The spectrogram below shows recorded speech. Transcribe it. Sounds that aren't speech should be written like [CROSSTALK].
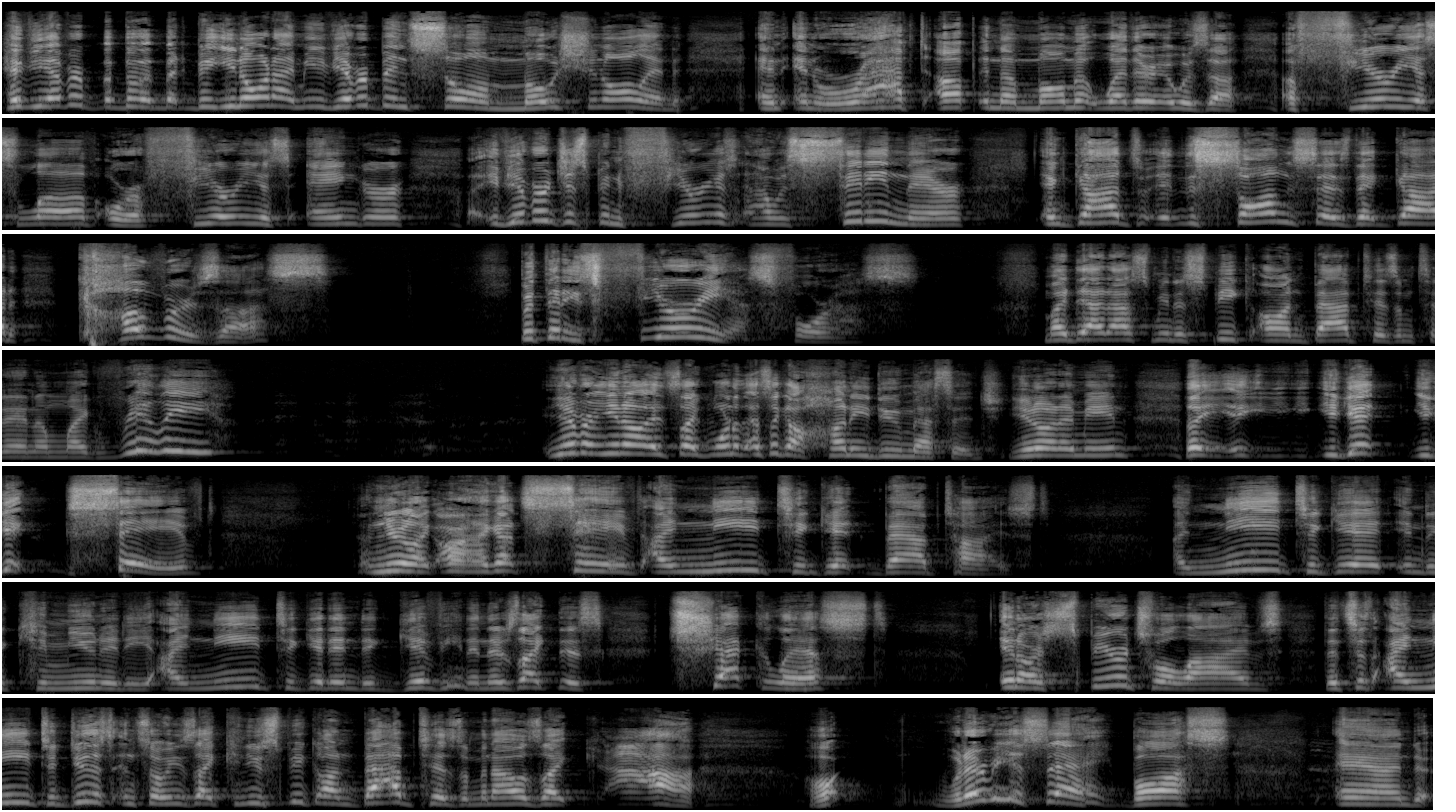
Have you ever, but, but, but, you know what I mean? Have you ever been so emotional and, and, and wrapped up in the moment, whether it was a, a furious love or a furious anger? Have you ever just been furious? And I was sitting there, and God's, the song says that God covers us, but that He's furious for us. My dad asked me to speak on baptism today, and I'm like, really? You ever, you know, it's like one of that's like a honeydew message. You know what I mean? Like you get you get saved, and you're like, all right, I got saved. I need to get baptized. I need to get into community. I need to get into giving. And there's like this checklist in our spiritual lives that says, I need to do this. And so he's like, Can you speak on baptism? And I was like, Ah, whatever you say, boss. And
